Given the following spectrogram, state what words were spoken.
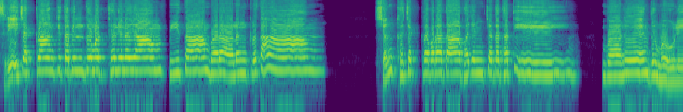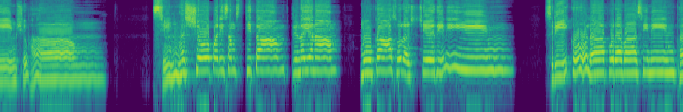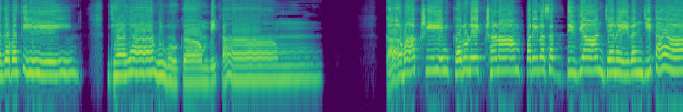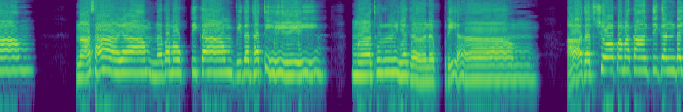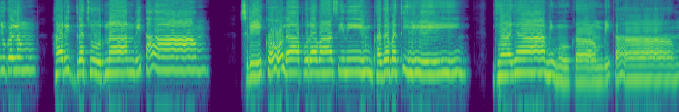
श्रीचक्राङ्कितबिन्दुमध्यनिलयाम् पीताम्बरालङ्कृताम् शङ्खचक्रवरदाभयम् च दधती बालेन्दुमौलीम् शुभाम् सिंहस्योपरि संस्थिताम् त्रिनयनाम् मूकासुरश्चेदिनीम् श्रीकोलापुरवासिनीम् भगवती ध्यायामि मूकाम्बिकाम्। कामाक्षीम् करुणेक्षणाम् परिलसद्दिव्याञ्जनैरञ्जिताम् नासायाम् नवमौक्तिकाम् विदधति ఆదర్శోపమకాంతిగండయుగళం హరిద్రచూర్ణాన్వితాం. శ్రీకోలాపురవాసినీం భగవతీ. ధ్యాయామి మూకాంబికాం.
